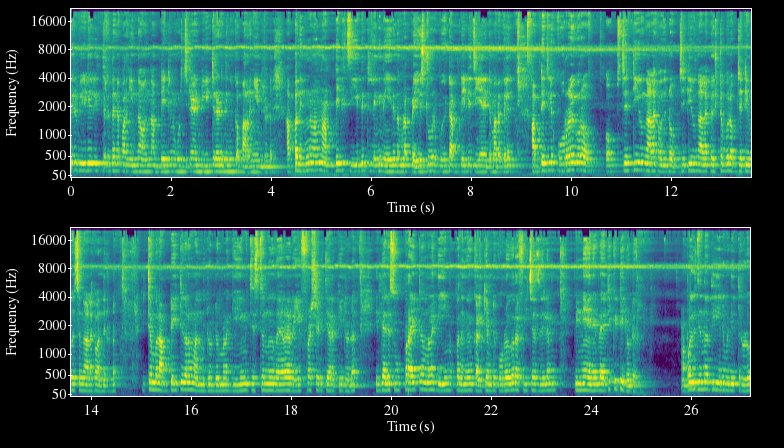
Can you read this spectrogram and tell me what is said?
ഒരു വീഡിയോയിൽ ഇത്രയും തന്നെ പറഞ്ഞ് ഇന്ന് വന്ന അപ്ഡേറ്റിനെ കുറിച്ചിട്ട് ഞാൻ ഡീറ്റെയിൽ ആയിട്ട് നിങ്ങൾക്ക് പറഞ്ഞു തന്നിട്ടുണ്ട്. അപ്പം നിങ്ങളൊന്ന് അപ്ഡേറ്റ് ചെയ്തിട്ടില്ലെങ്കിൽ നേരെ നമ്മളെ പ്ലേ സ്റ്റോറിൽ പോയിട്ട് അപ്ഡേറ്റ് ചെയ്യാനായിട്ട് മറക്കൽ അപ്ഡേറ്റിൽ കുറേ കുറേ ഒബ്ജക്റ്റീവും കാളൊക്കെ വന്നിട്ടുണ്ട്. ഒബ്ജക്റ്റീവും കാളൊക്കെ ഇഷ്ടംപോലെ ഒബ്ജക്റ്റീവ്സും കാളൊക്കെ വന്നിട്ടുണ്ട്. ഇഷ്ടംപോലെ അപ്ഡേറ്റുകളും വന്നിട്ടുണ്ട്. നമ്മളെ ഗെയിം ജസ്റ്റ് ഒന്ന് വേറെ റീഫ്രഷ് എടുത്ത് ഇറക്കിയിട്ടുണ്ട്. ഇതെല്ലാം സൂപ്പറായിട്ട് നമ്മളെ ഗെയിം ഇപ്പോൾ നിങ്ങൾക്ക് കളിക്കാൻ പറ്റും കുറേ കുറേ ഫീച്ചേഴ്സ് ഇതിലും പിന്നെ എനേബിൾ ആയിട്ട് കിട്ടിയിട്ടുണ്ട്. അപ്പോൾ ഇത് ഇന്നത്തെ ഈ ഒരു വീഡിയോ ഇത്രയുള്ളൂ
